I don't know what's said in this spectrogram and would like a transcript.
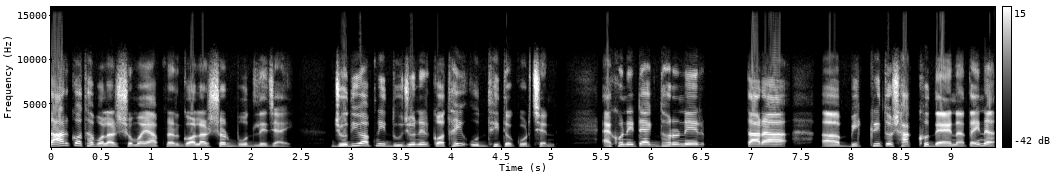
তার কথা বলার সময় আপনার গলার স্বর বদলে যায়। যদিও আপনি দুজনের কথাই উদ্ধৃত করছেন। এখন এটা এক ধরনের তারা বিকৃত সাক্ষ্য দেয় না, তাই না?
